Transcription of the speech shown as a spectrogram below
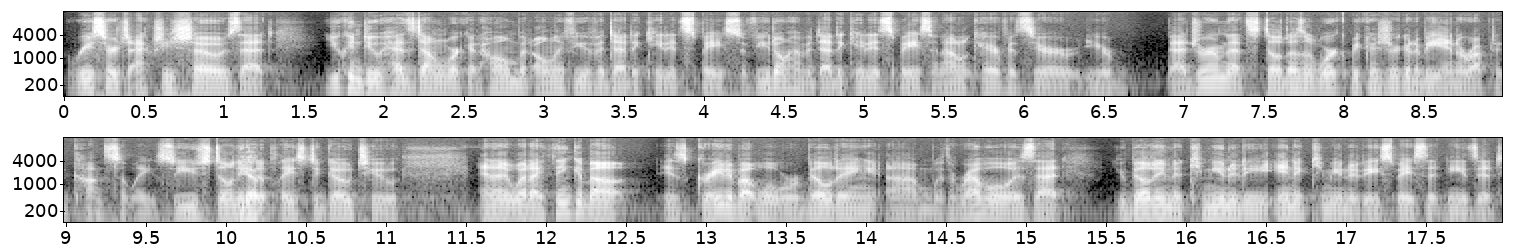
research actually shows that you can do heads down work at home, but only if you have a dedicated space. So if you don't have a dedicated space, and I don't care if it's your your bedroom, that still doesn't work because you're going to be interrupted constantly. So you still need Yep. a place to go to. And I, what I think about is great about what we're building um, with Revel is that you're building a community in a community space that needs it,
